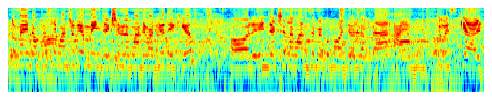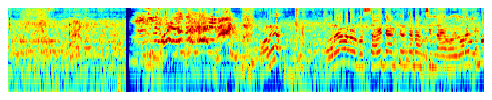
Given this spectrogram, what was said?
मेरा तो मैं डॉक्टर से लगवा चुकी अब मैं इंजेक्शन लगवाने वाली हूँ देखिए। और इंजेक्शन लगवाने से मेरे को बहुत डर लगता है आई एम टू स्कैर्ड अरे अरे बड़ा गुस्सा है डॉक्टर का नाम चिल्लाए हुए अरे इतना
